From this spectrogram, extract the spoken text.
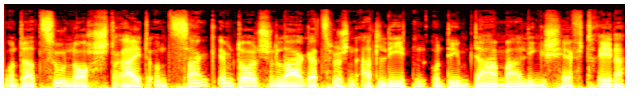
und dazu noch Streit und Zank im deutschen Lager zwischen Athleten und dem damaligen Cheftrainer.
